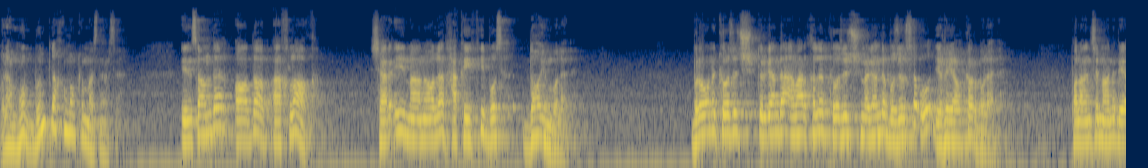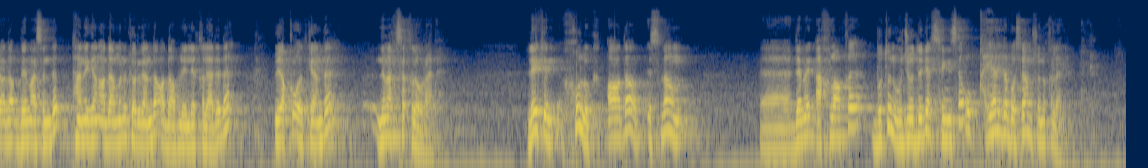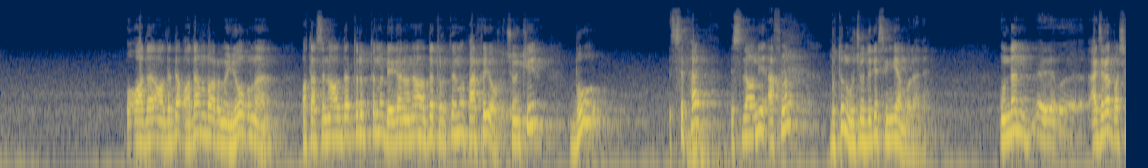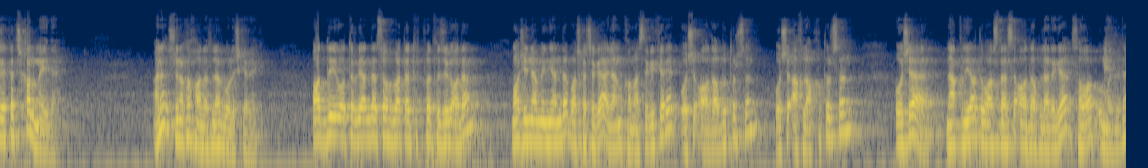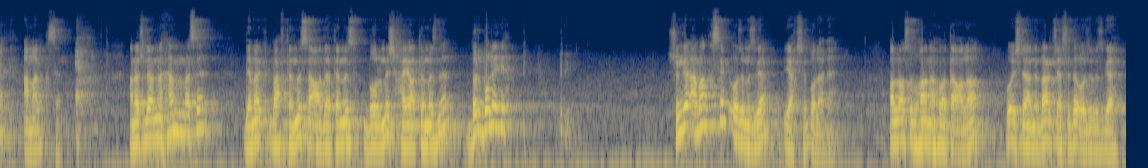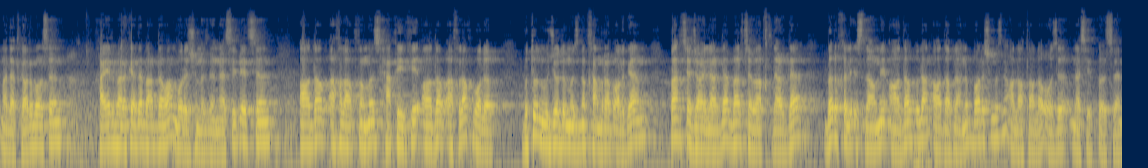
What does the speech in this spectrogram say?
Bular mutlaqo mumkin emas narsa. Insonda odob axloq shar'iy ma'nolar haqiqiy bo'lsa doim bo'ladi. Birovni ko'zi tushib turganda amal qilib ko'zi tushmaganda buzilsa u riyokor bo'ladi. Palonchi mani beodob demasin deb tanigan odamini ko'rganda odoblilik qiladida u yoqqa o'tganda nima qilsa qilaveradi. Lekin xulq odob islom e, demak axloqi butun vujudiga singsa u qayerda bo'lsa ham shuni qiladi. U odam oldida odam bormi yo'qmi otasini oldida turibdimi begonani oldida turibdimi farqi yo'q. Chunki bu sifat islomiy axloq butun vujudiga singan bo'ladi. Undan e, ajrab boshqa yoqqa chiqolmaydi. Ana shunaqa holatlar bo'lishi kerak. Oddiy o'tirganda suhbatda tuppa tuzuk odam moshina minganda boshqachaga aylanib qolmasligi kerak. O'sha odobi tursin o'sha axloqi tursin o'sha naqliyot vositasi odoblariga savob umidida amal qilsin. Mana shularni hammasi demak baxtimiz saodatimiz bo'lmish hayotimizni bir bo'lagi shunga amal qilsak o'zimizga yaxshi bo'ladi. Alloh subhanahu va taolo bu ishlarni barchasida o'zi bizga madadkor bo'lsin. Xayr barakada bardavom bo'lishimizni nasib etsin. Odob axloqimiz haqiqiy odob axloq bo'lib butun vujudimizni qamrab olgan barcha joylarda barcha vaqtlarda bir xil islomiy odob bilan odoblanib borishimizni alloh taolo o'zi nasib qilsin.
